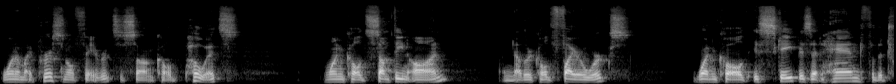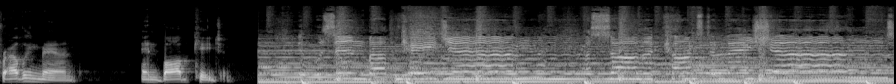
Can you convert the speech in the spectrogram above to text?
One of my personal favorites, a song called Poets, one called Something On, another called Fireworks, one called Escape is at Hand for the Traveling Man, and Bobcaygeon. It was in Bob Cajun. I saw the constellations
